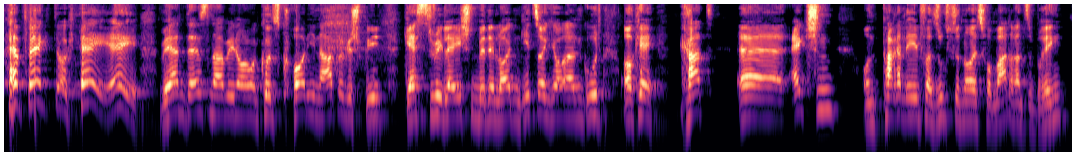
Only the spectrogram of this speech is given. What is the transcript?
Perfekt, okay, hey. Währenddessen habe ich noch mal kurz Koordinator gespielt, Guest Relation mit den Leuten. Geht's euch auch allen gut? Okay, Cut, äh, Action und parallel versuchst du ein neues Format ranzubringen.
